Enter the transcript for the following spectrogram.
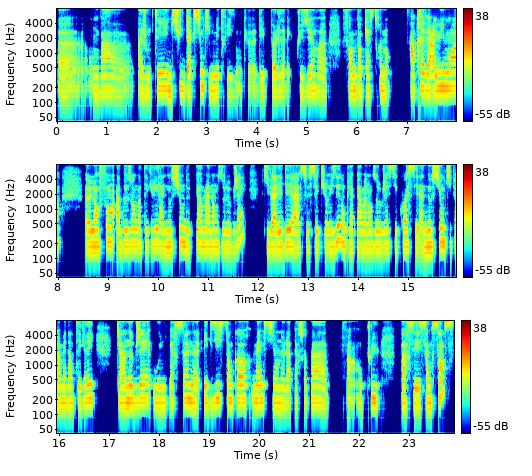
on va ajouter une suite d'actions qu'il maîtrise, donc des pulses avec plusieurs formes d'encastrement. Après, vers huit mois, l'enfant a besoin d'intégrer la notion de permanence de l'objet qui va l'aider à se sécuriser. Donc la permanence de l'objet, c'est quoi? C'est la notion qui permet d'intégrer qu'un objet ou une personne existe encore, même si on ne l'aperçoit pas, enfin, plus par ses cinq sens.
